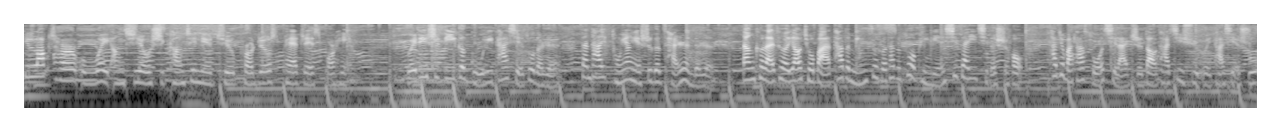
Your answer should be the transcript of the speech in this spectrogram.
he locked her away until she continued to produce pages for him. 维利是第一个鼓励他写作的人，但他同样也是个残忍的人。 当克莱特要求把他的名字和他的作品联系在一起的时候，他就把它锁起来，直到他继续为他写书。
